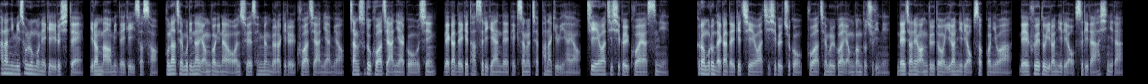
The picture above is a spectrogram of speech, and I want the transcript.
하나님이 솔로몬에게 이르시되 이런 마음이 내게 있어서 부나 재물이나 영광이나 원수의 생명 멸하기를 구하지 아니하며 장수도 구하지 아니하고 오직 내가 내게 다스리게 한 내 백성을 재판하기 위하여 지혜와 지식을 구하였으니 그러므로 내가 내게 지혜와 지식을 주고 부와 재물과 영광도 주리니 내 전의 왕들도 이런 일이 없었거니와 내 후에도 이런 일이 없으리라 하시니라.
